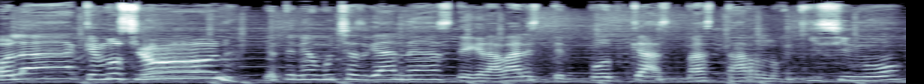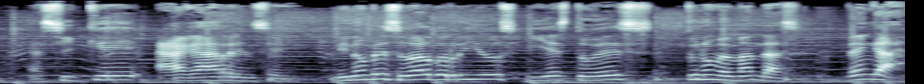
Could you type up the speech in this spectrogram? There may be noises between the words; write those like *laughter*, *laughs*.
Hola, qué emoción. Ya tenía muchas ganas de grabar este podcast, va a estar loquísimo, así que agárrense. Mi nombre es Eduardo Ríos y esto es Tú no me mandas. Venga.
